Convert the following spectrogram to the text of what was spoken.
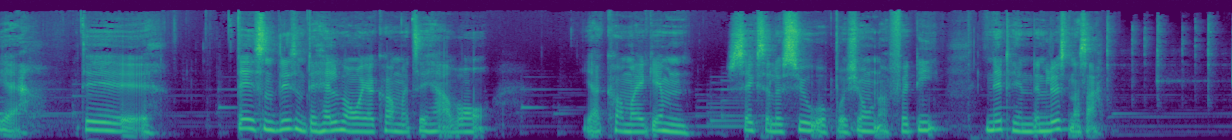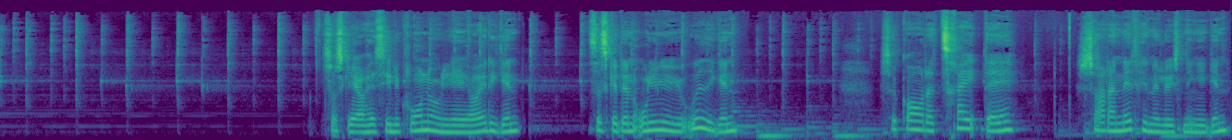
Ja, det, det er sådan ligesom det halve år, jeg kommer til her, hvor jeg kommer igennem seks eller syv operationer, fordi nethinden den løsner sig. Så skal jeg jo have silikoneolie i øjet igen. Så skal den olie jo ud igen. Så går der tre dage, så er der nethindeløsning igen.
